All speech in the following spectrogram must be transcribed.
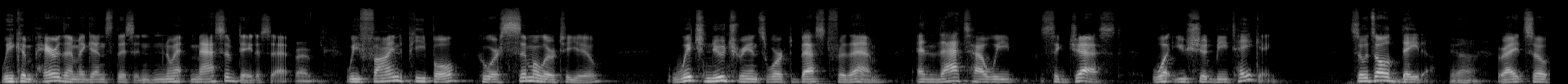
we compare them against this massive data set. Right. We find people who are similar to you, which nutrients worked best for them, and that's how we suggest what you should be taking. So it's all data, Yeah. right? So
